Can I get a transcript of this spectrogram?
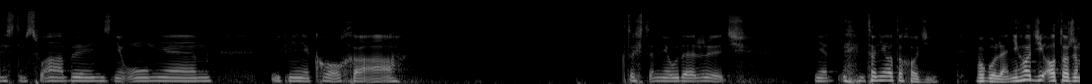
"Eee, jestem słaby, nic nie umiem, nikt mnie nie kocha, ktoś chce mnie uderzyć. Nie, to nie o to chodzi. W ogóle. Nie chodzi o to, że,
